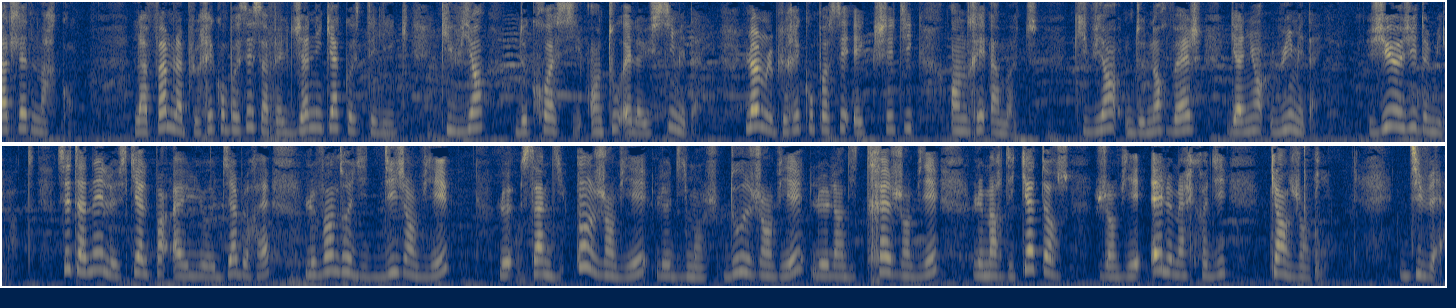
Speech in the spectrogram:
Athlète marquant. La femme la plus récompensée s'appelle Janika Kostelic, qui vient de Croatie. En tout, elle a eu 6 médailles. L'homme le plus récompensé est Kjetik André Amot, qui vient de Norvège, gagnant 8 médailles. JEJ 2020. Cette année, le ski alpin a eu lieu au Diableret le vendredi 10 janvier, le samedi 11 janvier, le dimanche 12 janvier, le lundi 13 janvier, le mardi 14 janvier et le mercredi 15 janvier. D'hiver.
